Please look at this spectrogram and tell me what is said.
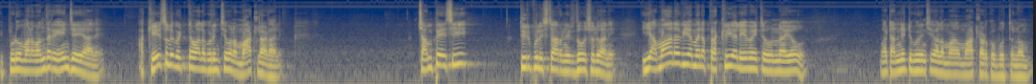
ఇప్పుడు మనమందరం ఏం చేయాలి? ఆ కేసులు పెట్టిన వాళ్ళ గురించి మనం మాట్లాడాలి. చంపేసి తీర్పులు ఇస్తారు నిర్దోషులు అని. ఈ అమానవీయమైన ప్రక్రియలు ఏమైతే ఉన్నాయో వాటన్నిటి గురించి వాళ్ళ మా మాట్లాడుకోబోతున్నాం.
